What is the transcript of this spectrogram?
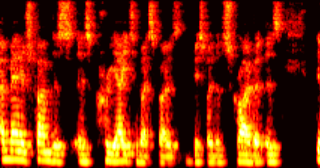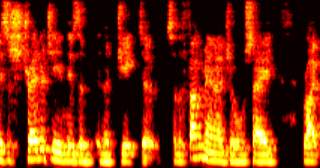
a managed fund is, is created, I suppose the best way to describe it is there's a strategy and there's a, an objective. So the fund manager will say, right,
